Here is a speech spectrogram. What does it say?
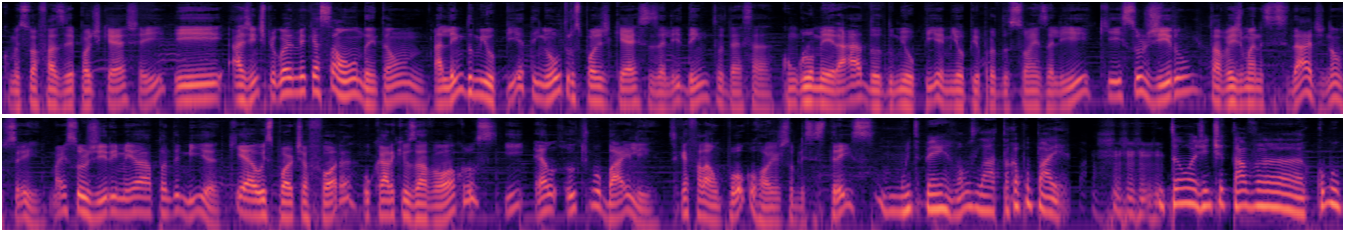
começou a fazer podcast aí. E a gente pegou meio que essa onda. Então, além do Miopia, tem outros podcasts ali dentro dessa conglomerado do Miopia, Miopia Produções ali, que surgiram, talvez de uma necessidade, não sei, mas surgiram em meio à pandemia, que é o Esporte Afora, o cara que usava óculos e El Último Baile. Você quer falar um pouco, Roger, sobre esses três? Muito bem, vamos lá, toca pro pai. Então a gente tava como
